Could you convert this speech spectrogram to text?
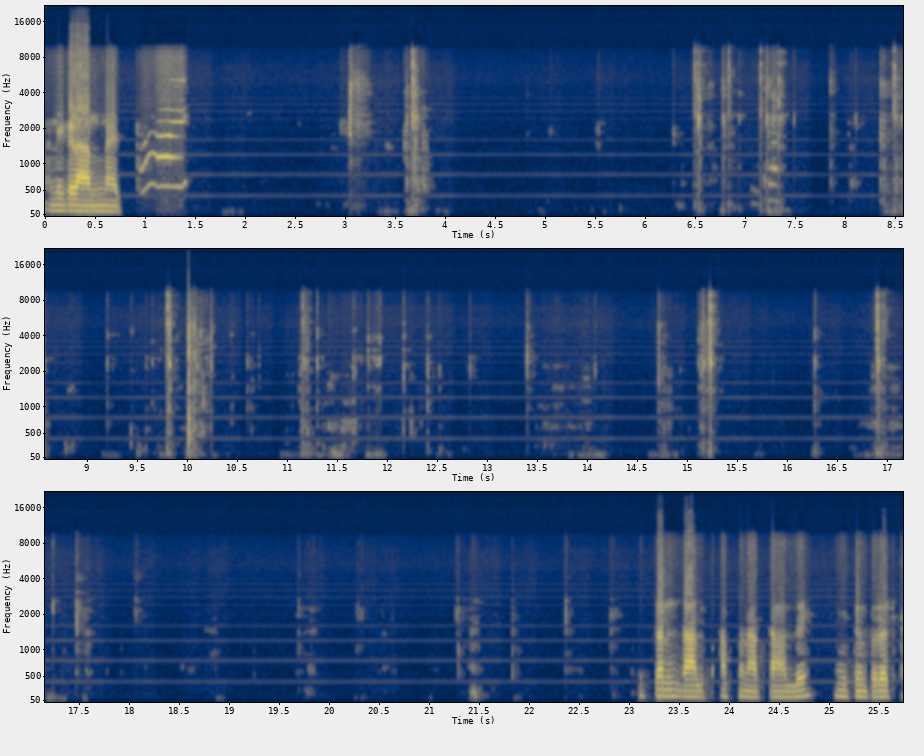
आणि इकडे अन्न आहेत इथपर्यंत आलो आपण आता आलोय. इथून परत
